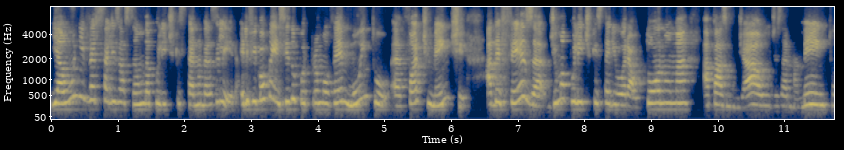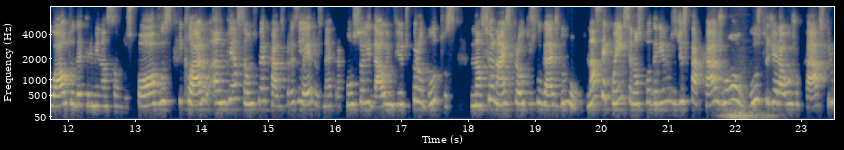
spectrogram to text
e a universalização da política externa brasileira. Ele ficou conhecido por promover muito é, fortemente a defesa de uma política exterior autônoma, a paz mundial, o desarmamento, a autodeterminação dos povos e, claro, a ampliação dos mercados brasileiros, né, para consolidar o envio de produtos nacionais para outros lugares do mundo. Na sequência, nós poderíamos destacar João Augusto de Araújo Castro,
